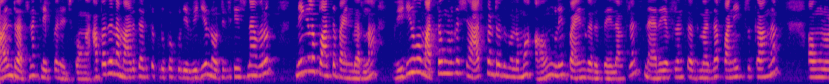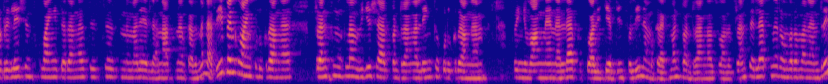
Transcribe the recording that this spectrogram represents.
ஆல்ன்ற ஆப்ஷனை கிளிக் பண்ணி வச்சுக்கோங்க. அப்போ தான் நம்ம அடுத்தடுத்து கொடுக்கக்கூடிய வீடியோ நோட்டிஃபிகேஷனாக வரும். நீங்களும் பார்த்து பயன்பெறலாம். வீடியோவை மற்றவங்களுக்கு ஷேர் பண்ணுறது மூலமாக அவங்களையும் பயன்பெற செய்யலாம் ஃப்ரெண்ட்ஸ் நிறைய ஃப்ரெண்ட்ஸ் அது மாதிரி தான் பண்ணிகிட்ருக்காங்க அவங்களோட ரிலேஷன்ஸ்க்கு வாங்கி தராங்க. சிஸ்டர்ஸ் இந்த மாதிரி எல்லாம் நாத்தனாருக்கு அது மாதிரி நிறைய பேருக்கு வாங்கி கொடுக்குறாங்க. ஃப்ரெண்ட்ஸுங்களுக்குலாம் வீடியோ ஷேர் பண்ணுறாங்க லிங்க் கொடுக்குறாங்க. ஸோ இங்கே வாங்கினேன் நல்லா இருக்குது குவாலிட்டி அப்படின்னு சொல்லி நமக்கு ரெக்கமெண்ட் பண்ணுறாங்க ஸோ அந்த ஃப்ரெண்ட்ஸ் எல்லாருக்குமே ரொம்ப ரொம்ப நன்றி.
